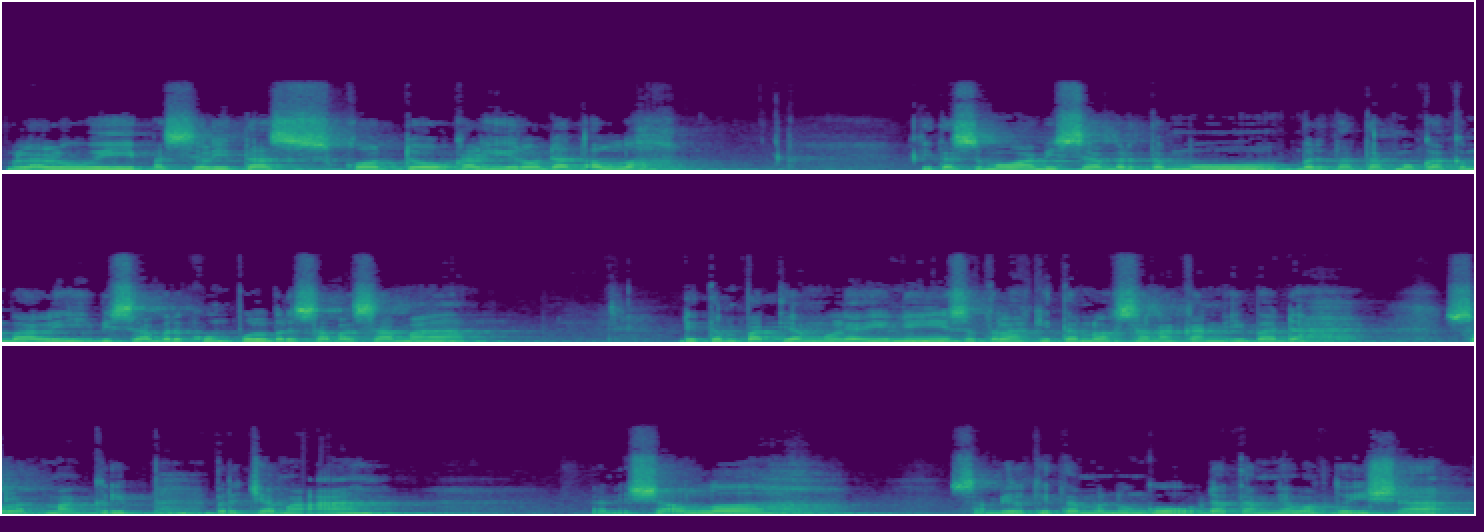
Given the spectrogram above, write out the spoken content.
melalui fasilitas kodo kali irodat Allah kita semua bisa bertemu bertatap muka kembali bisa berkumpul bersama-sama di tempat yang mulia ini setelah kita melaksanakan ibadah sholat maghrib berjamaah. Dan insya Allah sambil kita menunggu datangnya waktu isya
